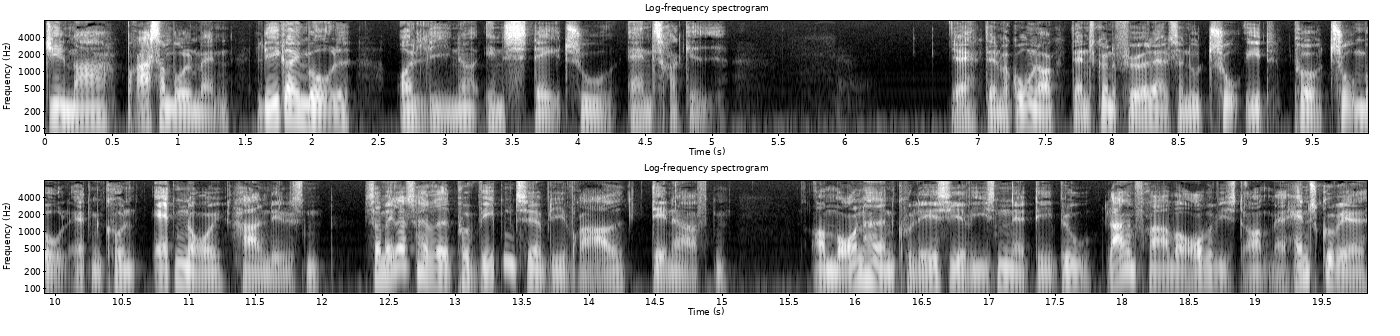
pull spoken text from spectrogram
Gilmar, brassermålmanden, ligger i målet og ligner en statue af en tragedie. Ja, den var god nok. Danskerne førte altså nu 2-1 på to mål af den kun 18-årige Harald Nielsen, som ellers havde været på vippen til at blive vraget denne aften. Om morgenen havde han kunne læse i avisen, at DBU langt fra var overbevist om, at han skulle være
